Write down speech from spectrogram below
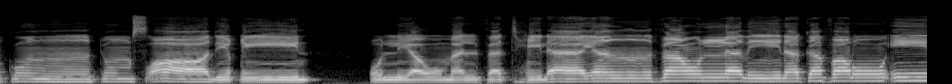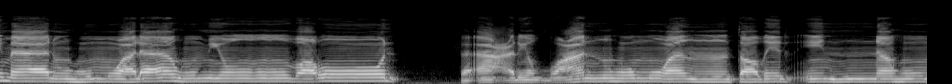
كُنتُمْ صَادِقِينَ قُلْ يَوْمَ الْفَتْحِ لَا يَنفَعُ الَّذِينَ كَفَرُوا إِيمَانُهُمْ وَلَا هُمْ يُنظَرُونَ فَأَعْرِضْ عَنْهُمْ وَانتَظِرْ إِنَّهُم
